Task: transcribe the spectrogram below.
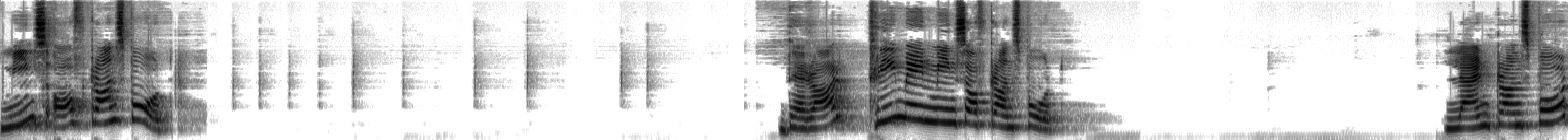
Means of transport There are three main means of transport. Land transport,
